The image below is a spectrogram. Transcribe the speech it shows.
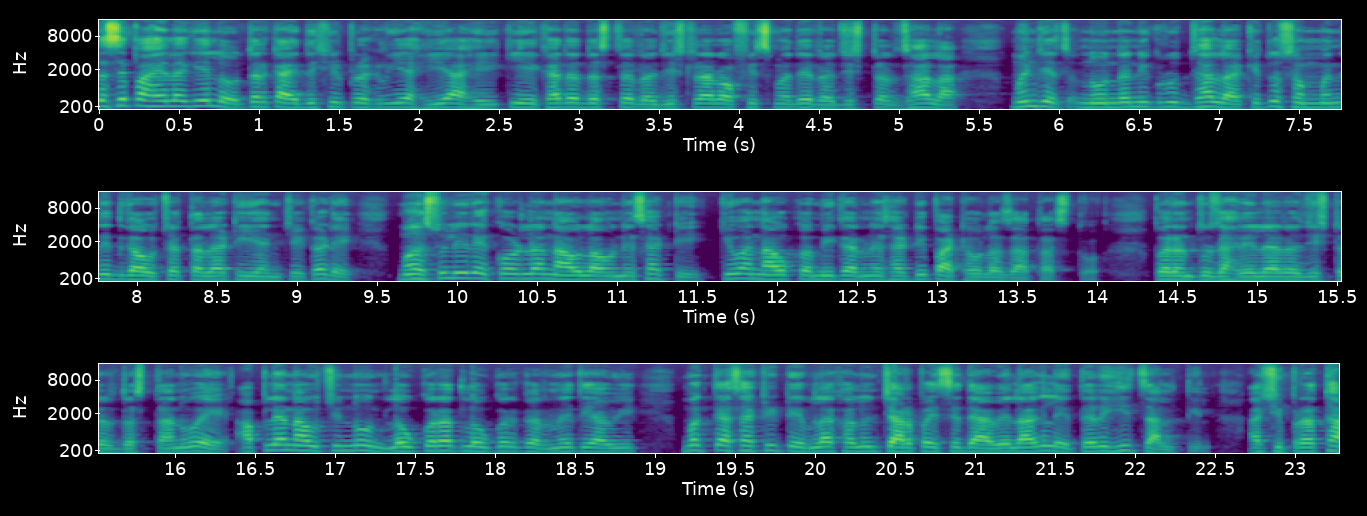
तसे पाहायला गेलो तर कायदेशीर प्रक्रिया ही आहे की एखादा दस्त रजिस्ट्रार ऑफिसमध्ये रजिस्टर झाला म्हणजेच नोंदणीकृत झाला की तो संबंधित गावच्या तलाठी यांच्याकडे महसुली रेकॉर्डला नाव लावण्यासाठी किंवा नाव कमी करण्यासाठी पाठवला जात असतो. परंतु झालेल्या रजिस्टर दस्तान्वये आपल्या नावची नोंद लवकरात लवकर करण्यात यावी. मग त्यासाठी टेबलाखालून चार पैसे द्यावे लागले तरीही चालतील अशी प्रथा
